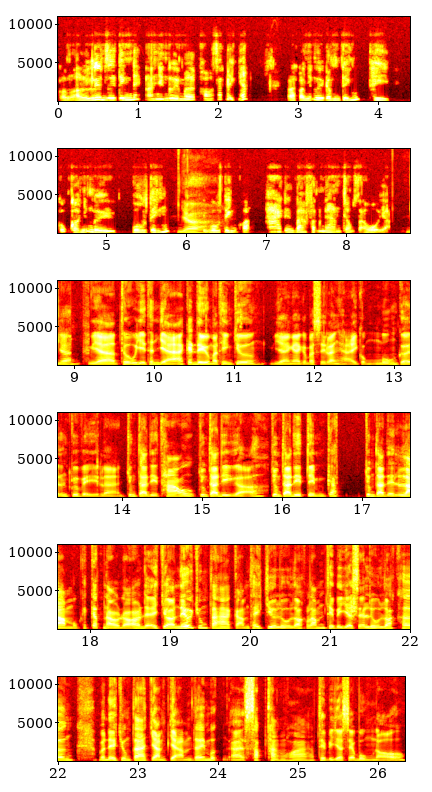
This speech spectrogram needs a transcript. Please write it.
có liên giới tính đấy là những người mà khó xác định nhất và có những người đồng tính thì cũng có những người vô tính yeah. vô tính khoảng 2 đến 3 phần ngàn trong xã hội ạ. Dạ. Và thưa quý vị thính giả, cái điều mà Thiên Chương và ngay cái bác sĩ Lan Hải cũng muốn gửi đến quý vị là chúng ta đi tháo, chúng ta đi gỡ, chúng ta đi tìm cách chúng ta để làm một cái cách nào đó để cho nếu chúng ta cảm thấy chưa lưu loát lắm thì bây giờ sẽ lưu loát hơn. Và nếu chúng ta chạm chạm tới mức à, sắp thăng hoa thì bây giờ sẽ bùng nổ.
